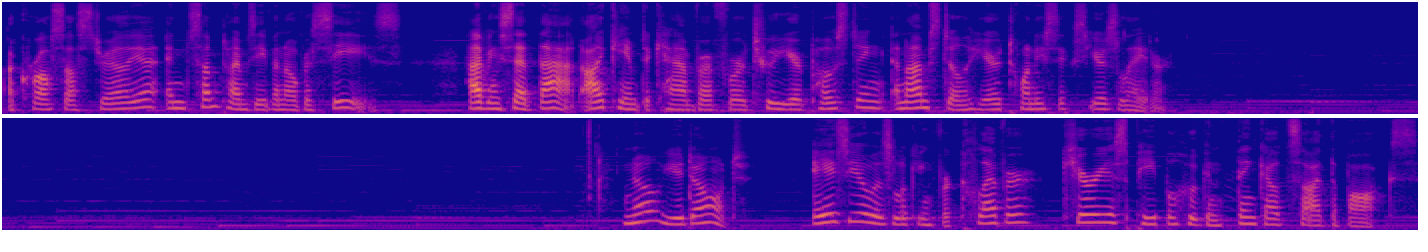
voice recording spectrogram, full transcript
across Australia, and sometimes even overseas. Having said that, I came to Canberra for a two-year posting, and I'm still here 26 years later. No, you don't. ASIO is looking for clever, curious people who can think outside the box.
